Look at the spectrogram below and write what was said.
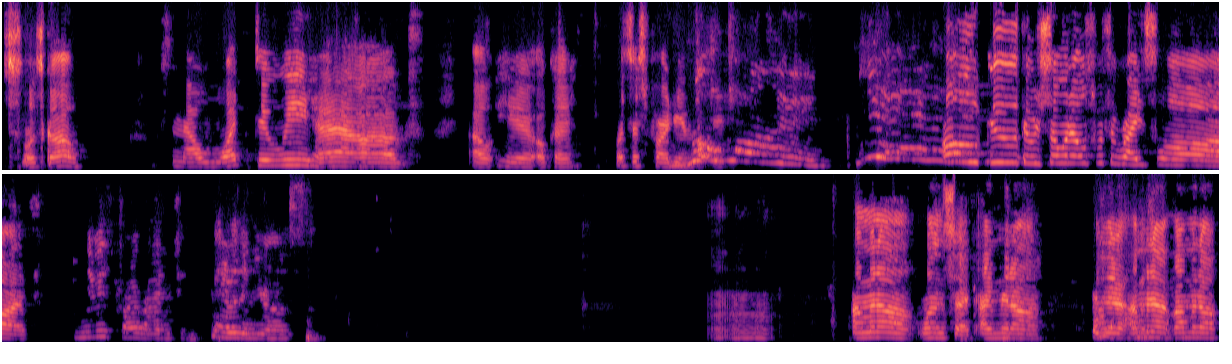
So let's go. So now, what do we have out here? Okay, what's this party? No one! Yeah! Oh, dude, there was someone else with a right sloth. Maybe try ride which is better than yours. Mm. I'm gonna one sec. I'm gonna. I'm gonna. I'm gonna. I'm gonna.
